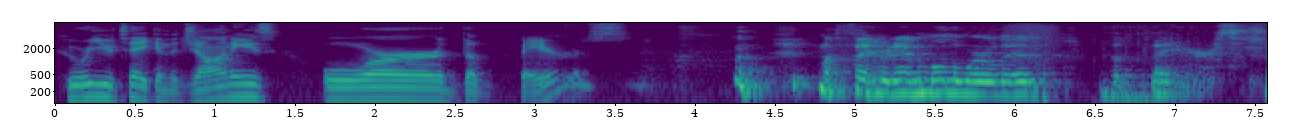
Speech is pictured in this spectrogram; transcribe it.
Who are you taking, the Johnnies or the Bears? My favorite animal in the world is the Bears.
